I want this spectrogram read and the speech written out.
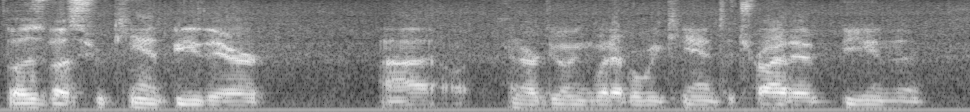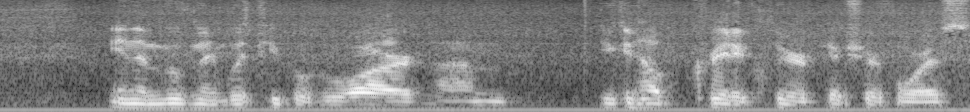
those of us who can't be there uh, and are doing whatever we can to try to be in the in the movement with people who are, um, you can help create a clearer picture for us.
